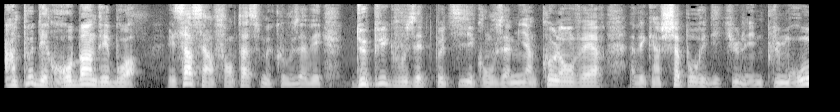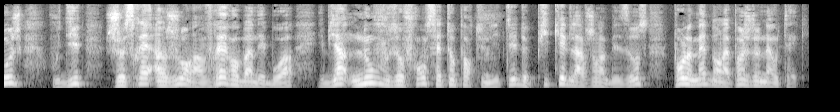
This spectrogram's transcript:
un peu des Robins des Bois. Et ça, c'est un fantasme que vous avez depuis que vous êtes petit et qu'on vous a mis un collant vert avec un chapeau ridicule et une plume rouge. Vous dites, je serai un jour un vrai Robin des Bois. Eh bien, nous vous offrons cette opportunité de piquer de l'argent à Bezos pour le mettre dans la poche de Nowtech.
